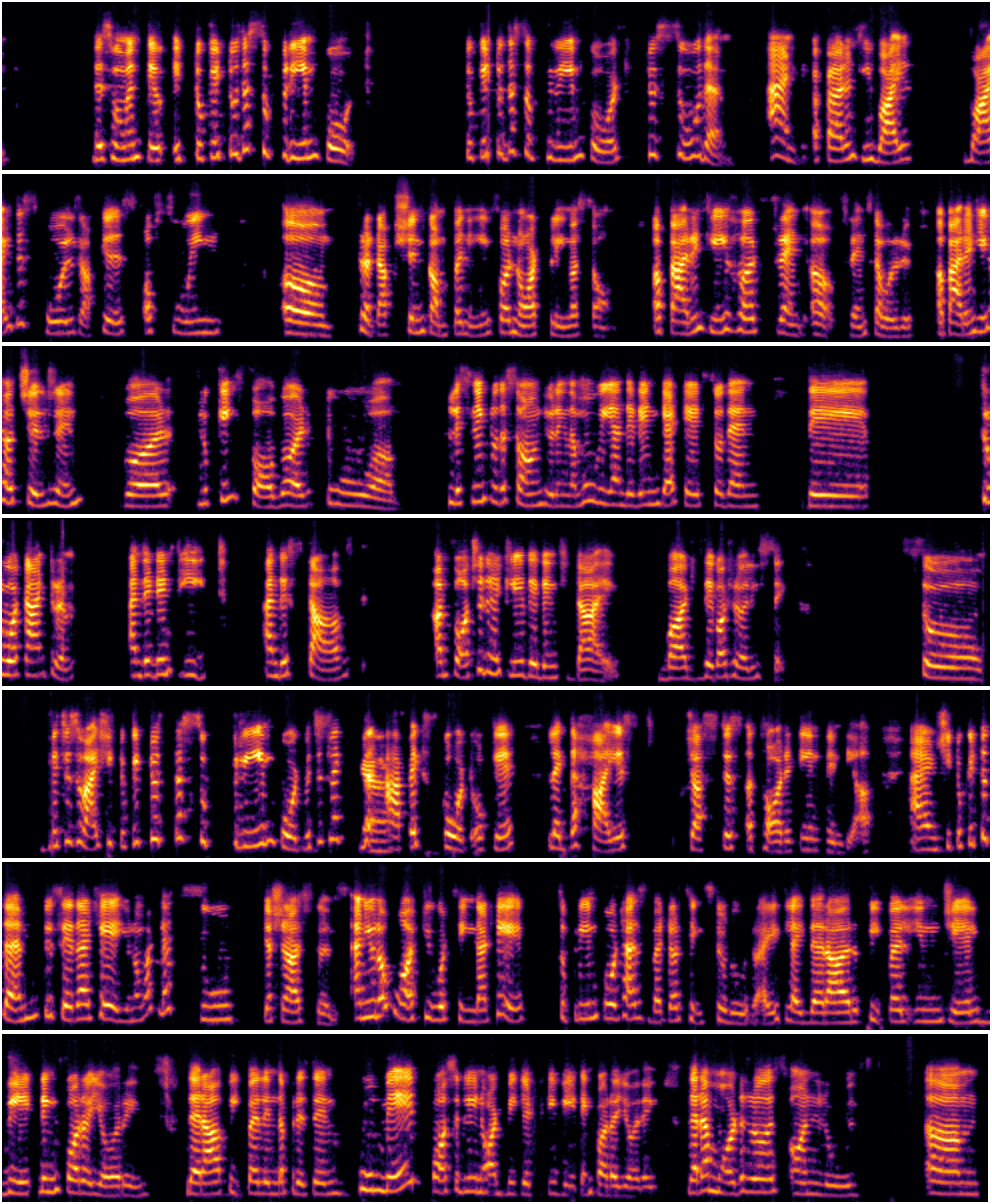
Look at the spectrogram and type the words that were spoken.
this woman it took it to the Supreme Court. Took it to the Supreme Court to sue them. And apparently, why why this whole ruckus of suing a production company for not playing a song? Apparently her friend uh friends ka bol rahe apparently her children were looking forward to uh, listening to the song during the movie and they didn't get it. So then they threw a tantrum and they didn't eat and they starved. Unfortunately they didn't die but they got really sick. So which is why she took it to the supreme court which is like yeah. the apex court okay? Like the highest justice authority in India. And she took it to them to say that, hey, you know what, let's sue Yash Raj Films. And you know what, you would think that, hey, Supreme Court has better things to do, right? Like there are people in jail waiting for a hearing. There are people in the prison who may possibly not be guilty waiting for a hearing. There are murderers on loose. Um,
